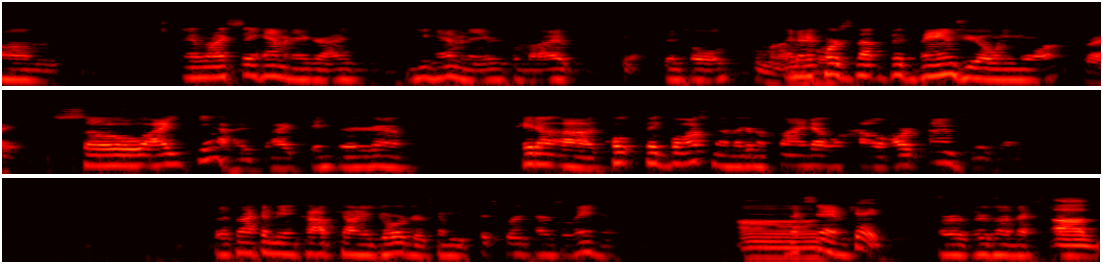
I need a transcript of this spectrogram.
Um, and when I say Hammenager, I mean Hammenager from what I've Yeah. been told. From what I've And then of course it's not Vic Fangio anymore. right. So I yeah I, I think they're gonna hit a uh, quote big boss man. They're gonna find out what, how hard times feel like. But it's not gonna be in Cobb County, Georgia. It's gonna be Pittsburgh, Pennsylvania. Um, Next game. Okay. Or there's no next. Uh,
